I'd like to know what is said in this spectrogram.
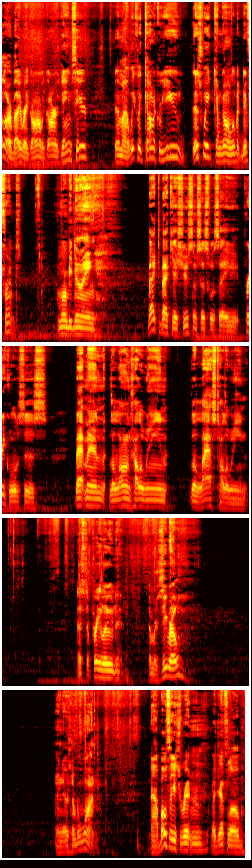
Hello everybody, Ray Garner with Garner's Games here, doing my weekly comic review. This week I'm going a little bit different. I'm going to be doing back-to-back -back issues since this was a prequel. This is Batman The Long Halloween, The Last Halloween. That's the prelude number zero. And there's number one. Now, both of these are written by Jeph Loeb.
